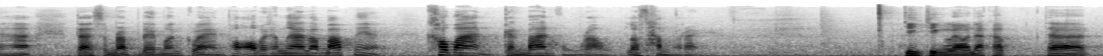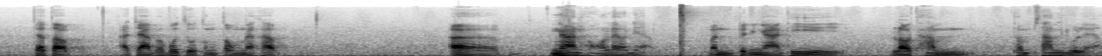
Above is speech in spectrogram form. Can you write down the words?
นะฮะแต่สำหรับ Diamond Grand พอออกไปทำงานมาปั๊บเนี่ยเข้าบ้านกันบ้านของเราเราทำอะไร จริงๆแล้วนะครับ ถ้าจะตอบอาจารย์พระพุทธสุตรงๆนะครับเอ่องานของเราเนี่ยมันเป็นงานที่เราทำทำซ้ำอยู่แล้ว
